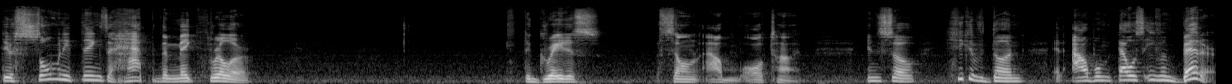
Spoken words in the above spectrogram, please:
There's so many things that happen to make Thriller the greatest selling album of all time. And so he could have done an album that was even better.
